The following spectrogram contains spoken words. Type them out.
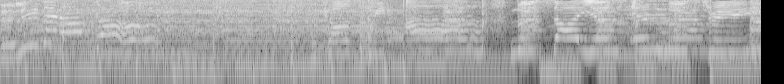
believe in our God, because we are the science industry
